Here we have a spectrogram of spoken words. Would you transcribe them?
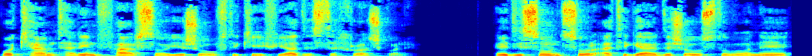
با کمترین فرسایش و افت کیفیت استخراج کنه. ادیسون سرعت گردش استوانه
